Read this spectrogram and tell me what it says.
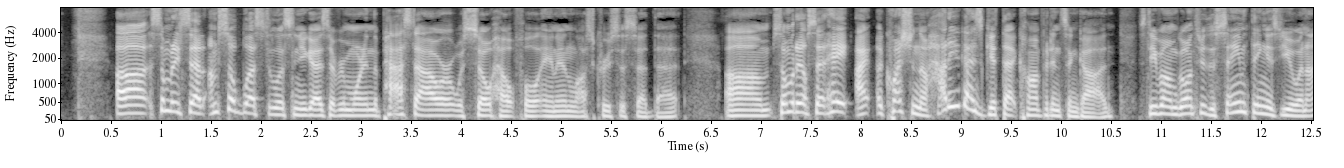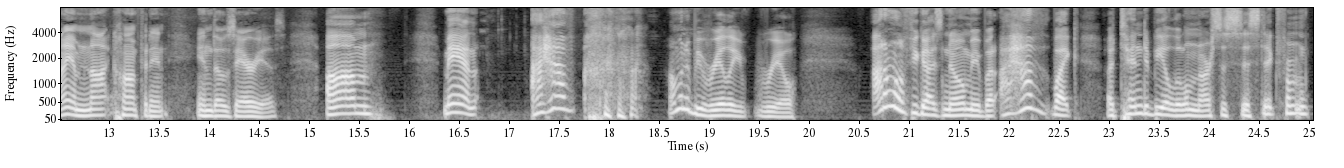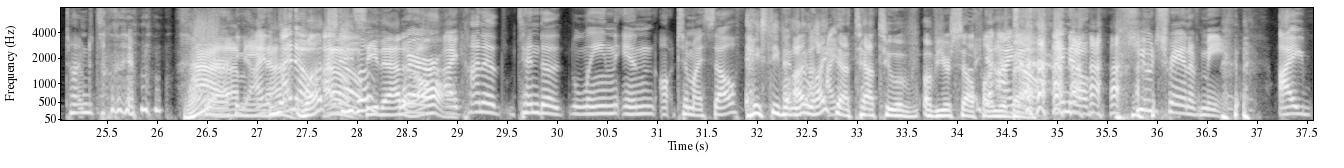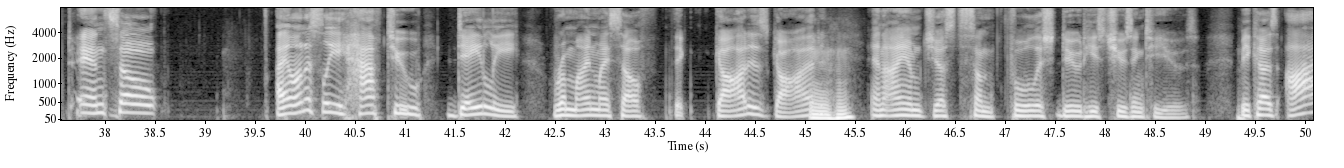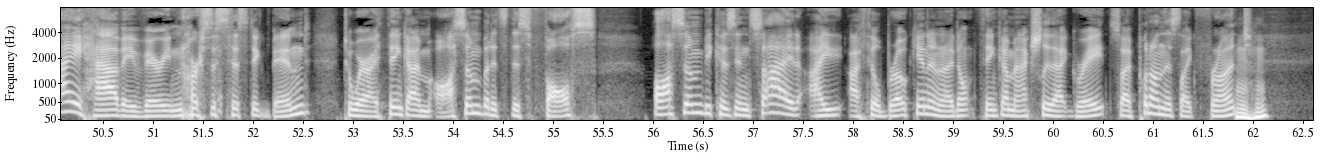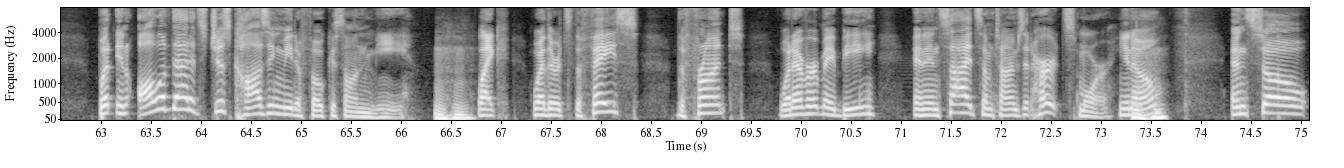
Uh, somebody said, I'm so blessed to listen to you guys every morning. The past hour was so helpful. Anna in Las Cruces said that. Um, somebody else said, Hey, I, a question though. How do you guys get that confidence in God? Steve, I'm going through the same thing as you, and I am not confident in those areas. Um, man, I have, I'm going to be really real. I don't know if you guys know me, but I have like a tend to be a little narcissistic from time to time. Wow. I mean, I, I- I know. What, I I don't see that at all. I kind of tend to lean in uh, to myself. Hey, Steve, And I like that tattoo of, of yourself on your I back. know. I know. Huge fan of me. I and so I honestly have to daily remind myself that God is God Mm-hmm. and I am just some foolish dude he's choosing to use. Because I have a very narcissistic bend to where I think I'm awesome, but it's this false awesome because inside I, I feel broken and I don't think I'm actually that great. So I put on this like front. Mm-hmm. But in all of that, it's just causing me to focus on me. Mm-hmm. Like whether it's the face, the front, whatever it may be. And inside, sometimes it hurts more, you know? Mm-hmm. And so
